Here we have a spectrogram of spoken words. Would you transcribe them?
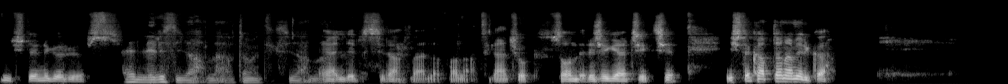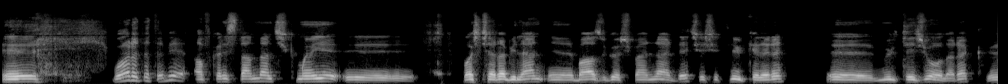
güçlerini görüyoruz. Elleri silahla, otomatik silahla. Elleri silahlarla falan filan çok son derece gerçekçi. İşte Kaptan Amerika. E, bu arada tabii Afganistan'dan çıkmayı e, başarabilen e, bazı göçmenler de çeşitli ülkelere e, mülteci olarak e,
